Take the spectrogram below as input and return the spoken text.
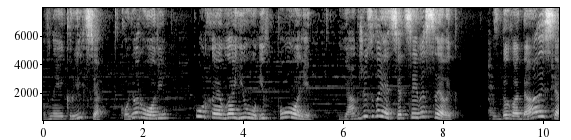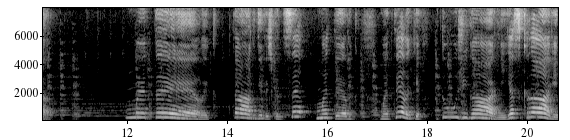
в неї крильця кольорові, пурхає в гаю і в полі. Як же зветься цей веселик? Здогадалися? Метелик. Так, діточки, це метелик. Метелики дуже гарні, яскраві,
